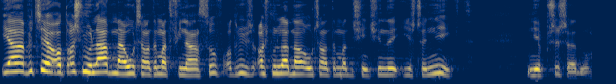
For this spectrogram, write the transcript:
Ja, wiecie, od 8 lat nauczam na temat finansów, od 8 lat nauczam na temat dziesięciny i jeszcze nikt nie przyszedł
